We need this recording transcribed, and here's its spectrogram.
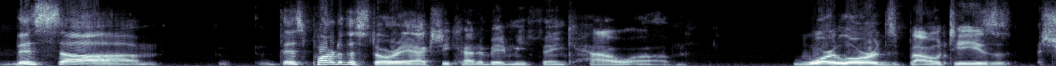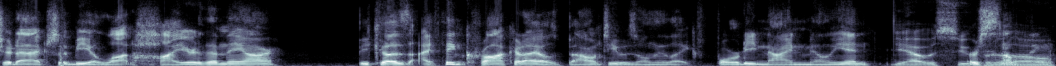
This um this part of the story actually kind of made me think how um warlords bounties should actually be a lot higher than they are because i think crocodile's bounty was only like 49 million Yeah, it was super low.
